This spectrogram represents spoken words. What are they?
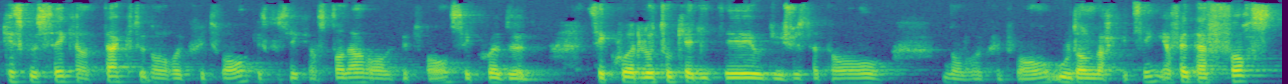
Qu'est-ce que c'est qu'un tact dans le recrutement? Qu'est-ce que c'est qu'un standard dans le recrutement? C'est quoi de c'est quoi de l'auto-qualité ou du juste à temps dans le recrutement ou dans le marketing? En fait, à force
